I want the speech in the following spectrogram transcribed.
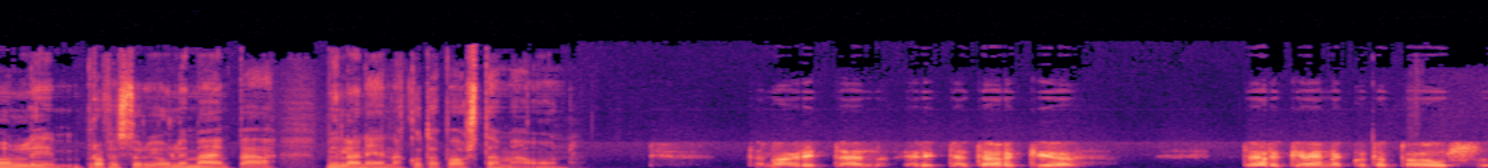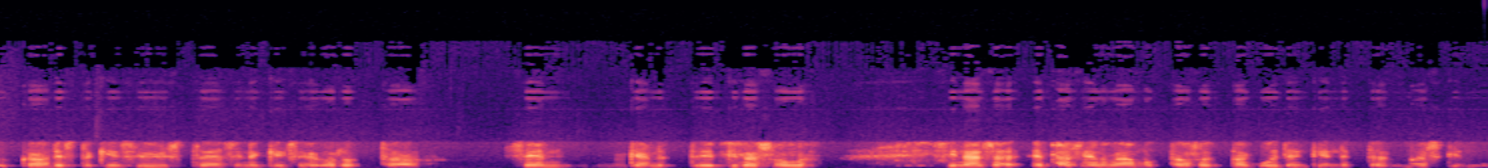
Olli, professori Olli Mäenpää, millainen ennakkotapaus tämä on? Tämä on erittäin, erittäin tärkeä, tärkeä ennakkotapaus kahdestakin syystä. Ensinnäkin se osoittaa sen, mikä nyt ei pitäisi olla – sinänsä epäselvää, mutta osoittaa kuitenkin, että myöskin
